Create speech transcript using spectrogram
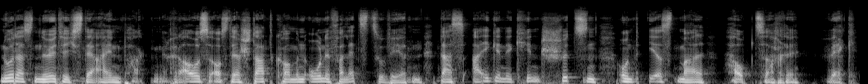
Nur das Nötigste einpacken, raus aus der Stadt kommen, ohne verletzt zu werden, das eigene Kind schützen und erstmal Hauptsache weg.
